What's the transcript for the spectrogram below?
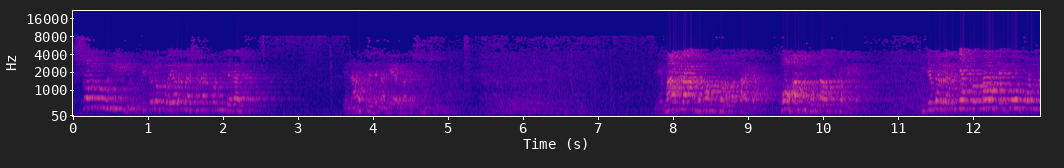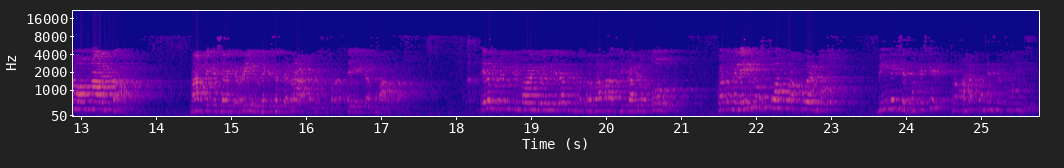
Solo un libro que yo lo podía relacionar con liderazgo. El arte de la guerra de Sun Tzu. Y Marta, nos vamos a la batalla. Coja a tus soldados y camina. Y yo me reunía con Marta y formaba Marta. Marta que ser guerreros, hay que ser berracos, estrategas, Marta. Era lo único que me había liderazgo, pero trataba de aplicarlo todo. Cuando me leí los cuatro acuerdos, vine y dije, porque es que trabajar con gente es jodido.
